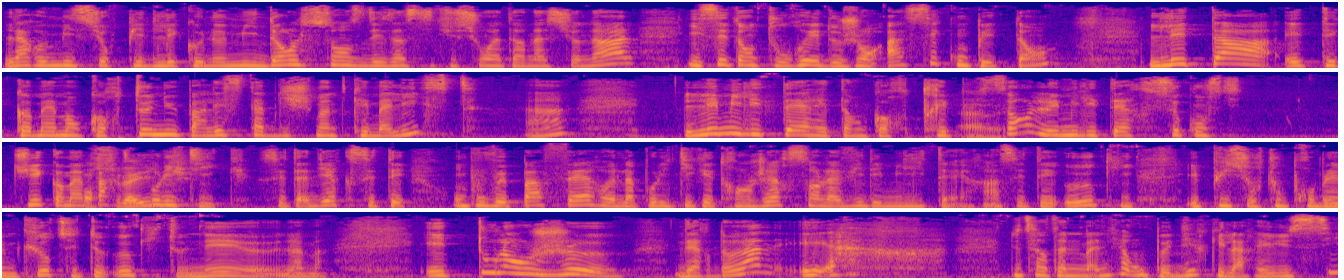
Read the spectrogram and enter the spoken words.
la remise sur pied de l'économie dans le sens des institutions internationales. Il s'est entouré de gens assez compétents. L'État était quand même encore tenu par l'establishment kémaliste. Hein. Les militaires étaient encore très ah puissants. Les militaires se constituent comme un parti politique. C'est-à-dire que c'était, on ne pouvait pas faire de la politique étrangère sans l'avis des militaires. Hein. C'était eux qui, et puis surtout le problème kurde, c'était eux qui tenaient euh, la main. Et tout l'enjeu d'Erdogan, et d'une certaine manière, on peut dire qu'il a réussi,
